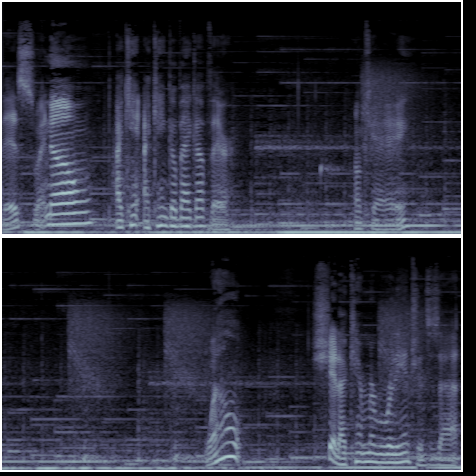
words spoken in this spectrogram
this way? No. I can't I can't go back up there. Okay. Well, shit, I can't remember where the entrance is at.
